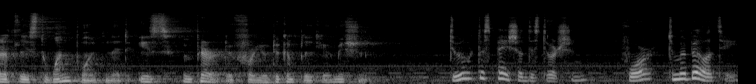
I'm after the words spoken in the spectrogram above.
but at least one point in it is imperative for you to complete your mission. 2 to spatial distortion, 4 to mobility,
